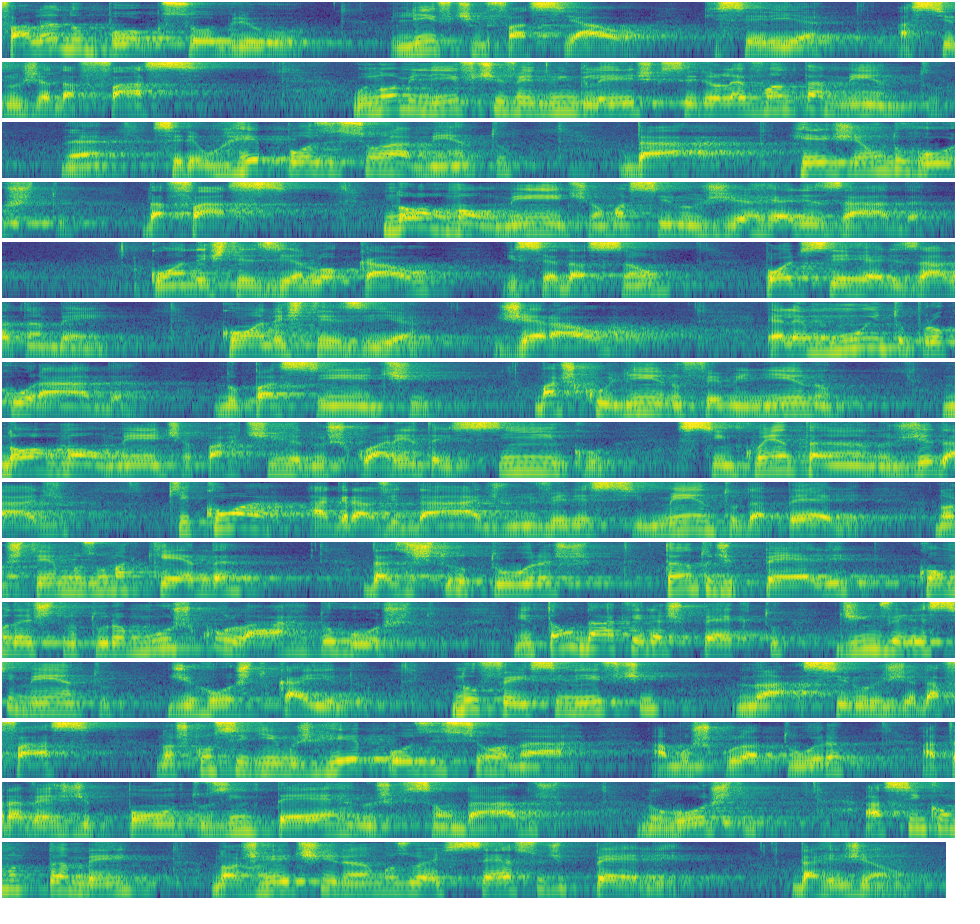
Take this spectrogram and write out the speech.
Falando um pouco sobre o lifting facial, que seria a cirurgia da face, o nome lift vem do inglês, que seria o levantamento, né? seria um reposicionamento da região do rosto, da face. Normalmente é uma cirurgia realizada com anestesia local e sedação, pode ser realizada também com anestesia geral. Ela é muito procurada no paciente masculino, feminino, normalmente a partir dos 45, 50 anos de idade, que com a, a gravidade, o envelhecimento da pele, nós temos uma queda das estruturas tanto de pele como da estrutura muscular do rosto. Então dá aquele aspecto de envelhecimento, de rosto caído. No facelift, na cirurgia da face, nós conseguimos reposicionar a musculatura através de pontos internos que são dados no rosto, assim como também nós retiramos o excesso de pele da região.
